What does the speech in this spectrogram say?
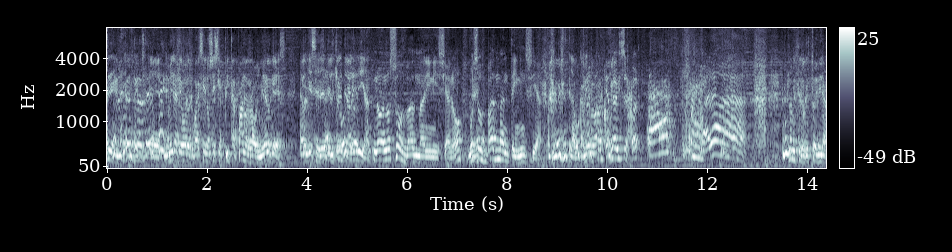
Eh, mírate vos lo que parece, no sé si es Peter Pan o Robin, mirá lo que es. Mirá lo que es, el, el tren de la alegría. No, no sos Batman inicia, ¿no? Vos ¿Eh? sos Batman te inicia. Cállate la boca, mira, me va- ¡Pará! ¿No viste lo que estoy? Mira,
